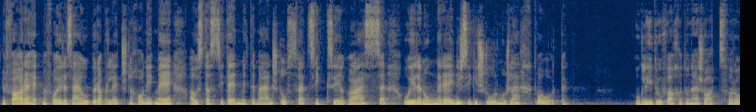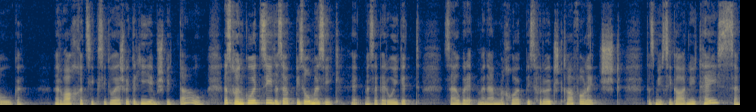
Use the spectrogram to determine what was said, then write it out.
Erfahren hat man von ihr selber, aber letztlich auch nicht mehr, als dass sie dann mit dem Ernst auswärts sei essen und ihren Ungerein sei Sturm und schlecht geworden. Und gleich darauf wachen du dann schwarz vor Augen. Erwachen sei sie du erst wieder hier im Spital. Es könnte gut sein, dass etwas um sei, hat man sie beruhigt. Selber hat man nämlich auch etwas verrutscht von letzt. Das müsse gar nichts heissen.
